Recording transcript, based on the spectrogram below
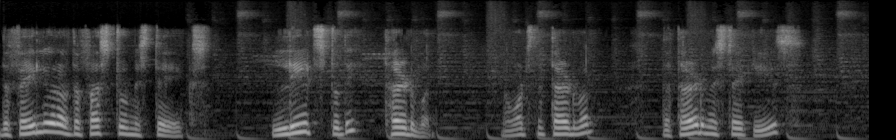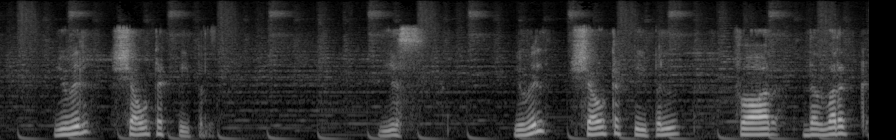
The failure of the first two mistakes leads to the third one. Now, what's the third one? The third mistake is you will shout at people. Yes, you will shout at people for the work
